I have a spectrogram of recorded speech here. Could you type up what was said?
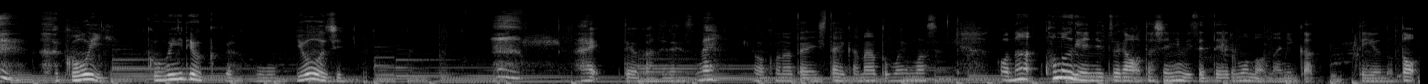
語彙語彙力がもう幼児。はいという感じですね。今日はこの辺りにしたいかなと思います。こなこの現実が私に見せているものは何かっていうのと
